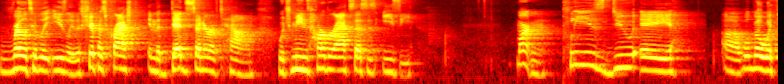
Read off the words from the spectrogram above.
relatively easily. The ship has crashed in the dead center of town, which means harbor access is easy. Martin, please do a. Uh, we'll go with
